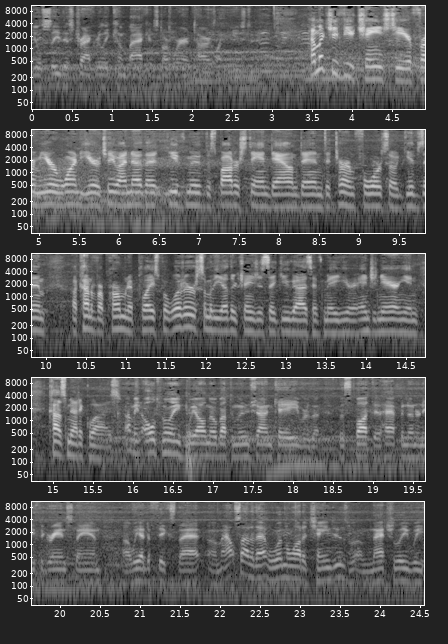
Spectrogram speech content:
you'll see this track really come back and start wearing tires like it used to. How much have you changed here from year one to year two? I know that you've moved the spotter stand down then to turn four, so it gives them a kind of a permanent place. But what are some of the other changes that you guys have made here, engineering and cosmetic wise? I mean, ultimately, we all know about the Moonshine Cave or the, the spot that happened underneath the grandstand. Uh, we had to fix that. Um, outside of that, wasn't a lot of changes. Um, naturally, we,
